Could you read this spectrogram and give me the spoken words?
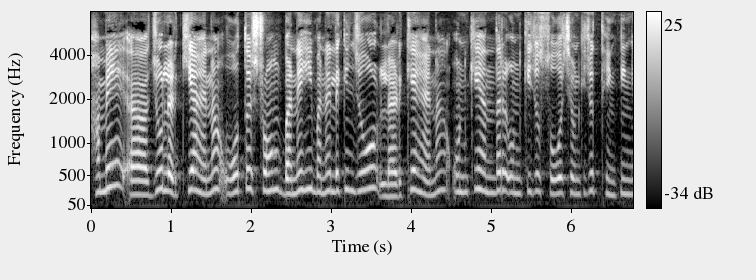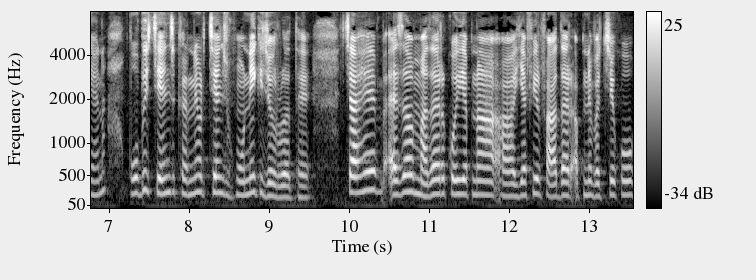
हमें जो लड़कियाँ हैं ना, वो तो स्ट्रॉन्ग बने ही बने, लेकिन जो लड़के हैं ना, उनके अंदर उनकी जो सोच है, उनकी जो थिंकिंग है ना, वो भी चेंज करने और चेंज होने की ज़रूरत है। चाहे एज अ मदर कोई अपना या फिर फादर अपने बच्चे को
